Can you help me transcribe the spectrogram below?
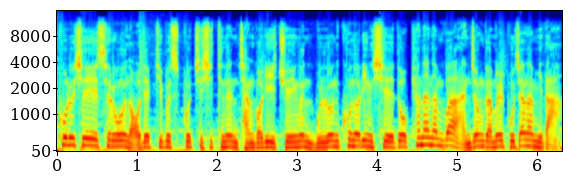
포르쉐의 새로운 어댑티브 스포츠 시트는 장거리 주행은 물론 코너링 시에도 편안함과 안정감을 보장합니다.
